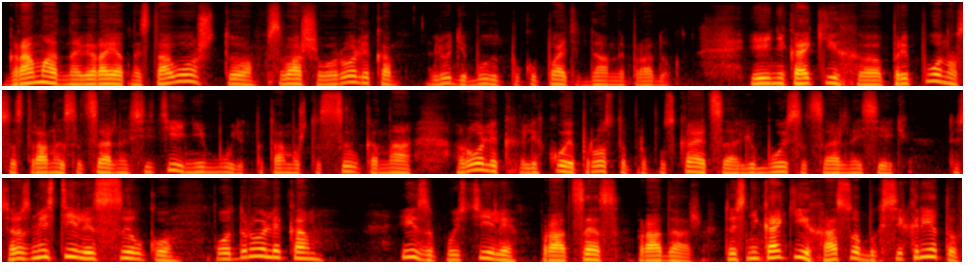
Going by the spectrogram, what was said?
громадная вероятность того, что с вашего ролика люди будут покупать данный продукт. И никаких э, препонов со стороны социальных сетей не будет, потому что ссылка на ролик легко и просто пропускается любой социальной сетью. То есть разместили ссылку под роликом и запустили процесс продажи. То есть никаких особых секретов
